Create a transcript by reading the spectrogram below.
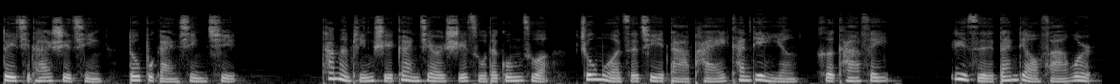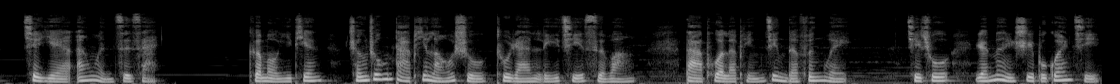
对其他事情都不感兴趣。他们平时干劲儿十足的工作，周末则去打牌、看电影、喝咖啡，日子单调乏味儿，却也安稳自在。可某一天，城中大批老鼠突然离奇死亡，打破了平静的氛围。起初，人们事不关己，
